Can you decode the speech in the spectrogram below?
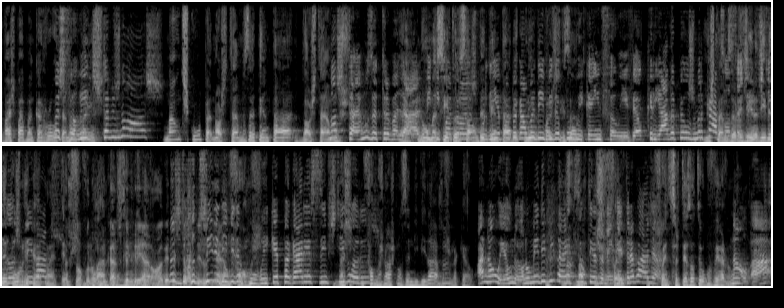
vais para a bancarrota. Mas falidos tens... estamos nós. Não, desculpa, nós estamos a tentar, nós estamos... Nós estamos a trabalhar uh, 24 horas por dia para pagar uma dívida pois, pública exato. infalível criada pelos mercados, ou seja, investidores pública, privados foram os mercados que a criaram. Mas de reduzir a dívida pública é pagar esses investidores. Mas fomos nós que nos endividámos, Raquel. Ah, não, eu, eu não me endividei, não, de certeza, nem foi, quem trabalha. Foi de certeza o teu governo. Não, ah,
